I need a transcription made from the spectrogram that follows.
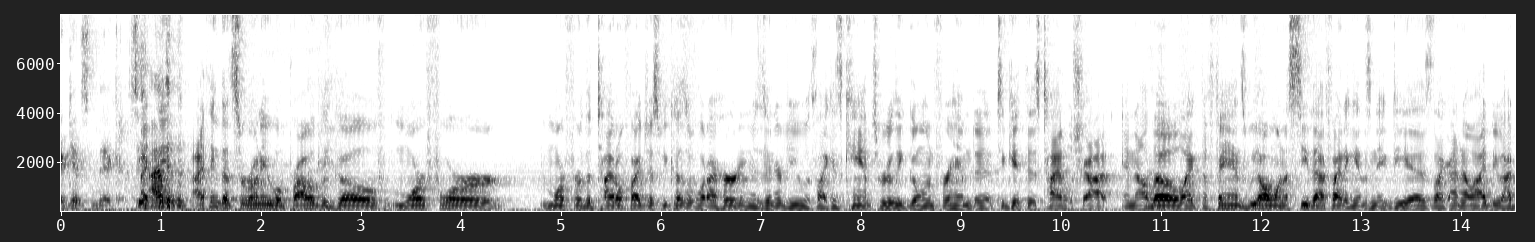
Against Nick. See, I I, think I think that Cerrone will probably go more for more for the title fight just because of what I heard in his interview with like his camp's really going for him to, to get this title shot. And although like the fans, we all want to see that fight against Nick Diaz. Like I know I do. I'd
